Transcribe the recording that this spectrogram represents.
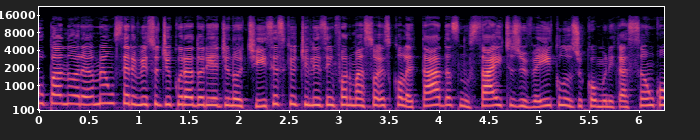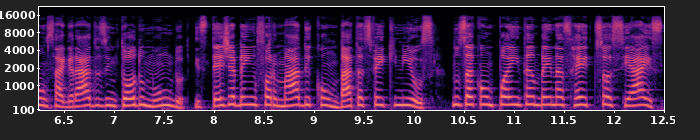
O Panorama é um serviço de curadoria de notícias que utiliza informações coletadas nos sites de veículos de comunicação consagrados em todo o mundo. Esteja bem informado e combata as fake news. Nos acompanhe também nas redes sociais.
